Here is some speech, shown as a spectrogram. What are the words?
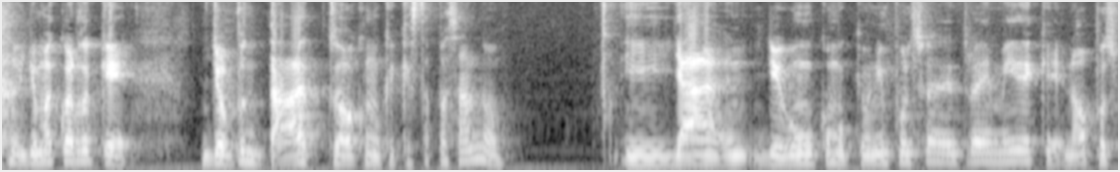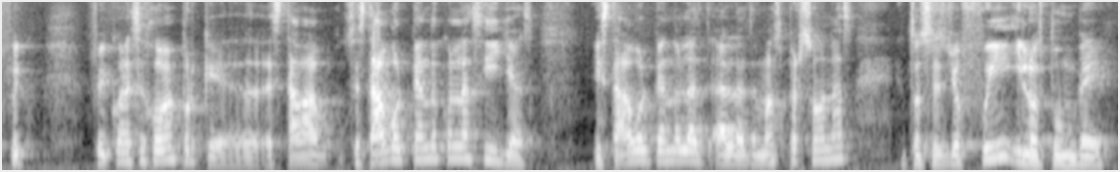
yo me acuerdo que yo pues estaba todo como que, ¿qué está pasando? Y ya llegó un, como que un impulso dentro de mí de que no, pues fui, fui con ese joven porque estaba, se estaba golpeando con las sillas estaba golpeando a las, a las demás personas. Entonces yo fui y lo tumbé.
